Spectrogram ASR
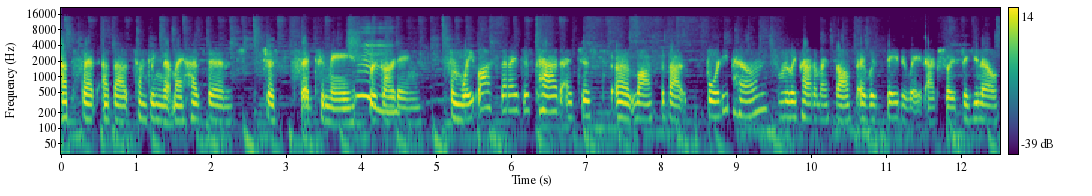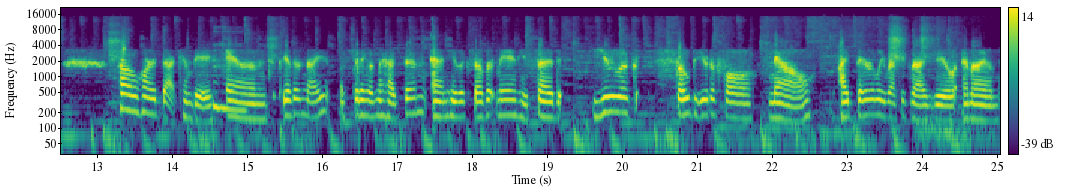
upset about something that my husband just said to me regarding some weight loss that I just had. I just uh, lost about 40 pounds. Really proud of myself. It was baby weight, actually. So, you know how hard that can be. Mm-hmm. And the other night, I was sitting with my husband, and he looks over at me and he said, You look so beautiful now. I barely recognize you, and I am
